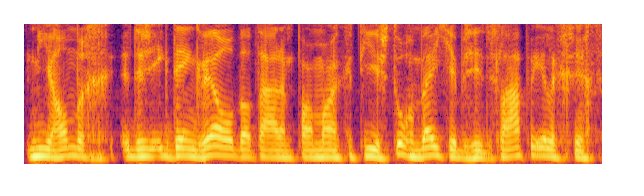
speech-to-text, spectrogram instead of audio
niet handig. Dus ik denk wel dat daar een paar marketeers toch een beetje hebben zitten slapen, eerlijk gezegd.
